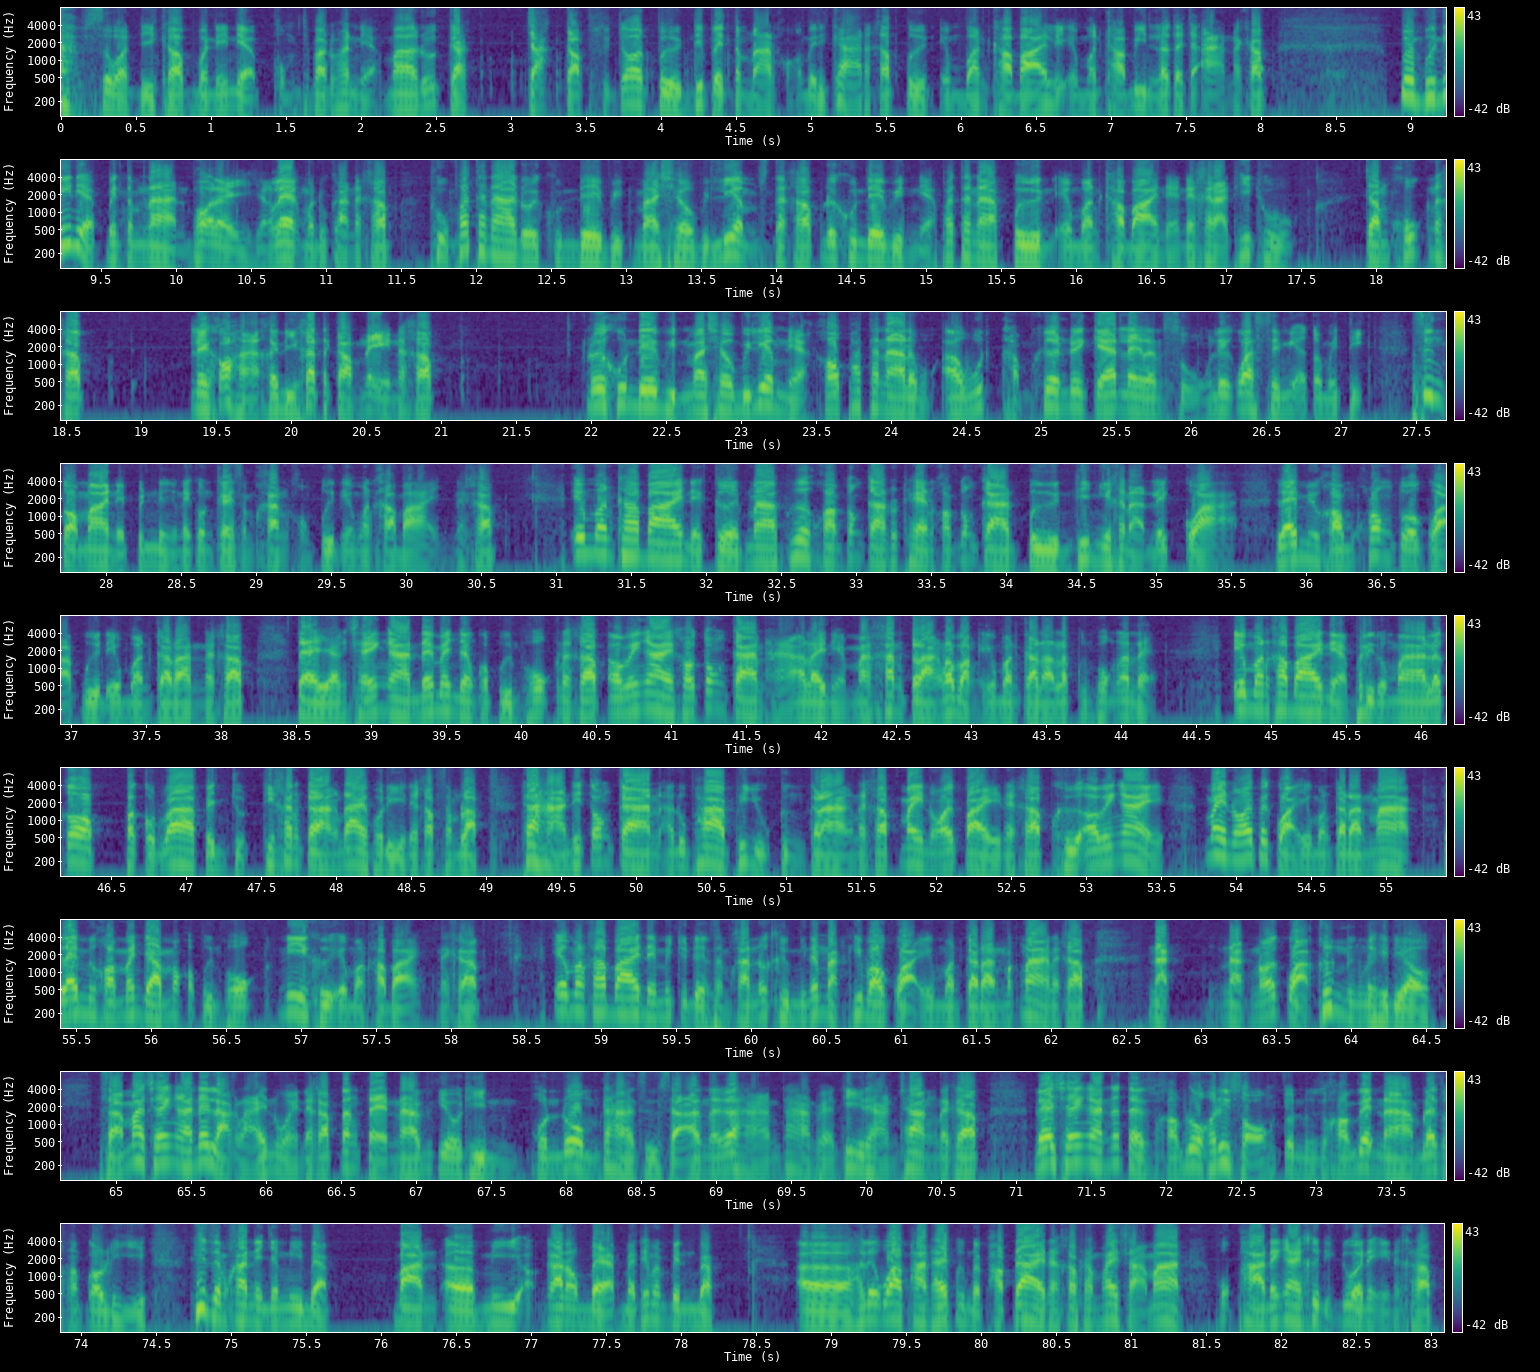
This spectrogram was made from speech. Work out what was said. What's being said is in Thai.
อะสวัสดีครับ วันนี้เนี่ยผมจะพาทุกท่านเนี่ยมารู้จักจักกับสุดยอดปืนที่เป็นตำนานของอเมริกานะครับ ปืน M1 คาบายหรือ M1 คาบินแล้วแต่จะอ่านนะครับ ปืนปืนนี้เนี่ยเป็นตำนานเพราะอะไรอย่างแรกมาดูกันนะครับ ถูกพัฒนาโดยคุณเดวิดมาเชลวิลเลียมส์นะครับ โดยคุณเดวิดเนี่ยพัฒนาปืน M1 คาบายเนี่ยในขณะที่ถูกจำคุกนะครับในข้อหาคดีฆาตกรรมนั่นเองนะครับ โดยคุณเดวิดมาเชลวิลเลียมเนี่ยเขาพัฒนาระบบอาวุธขับเคลื่อนด้วยแก๊สแรงดันสูง เรียกว่าเซมิอัตโนมัติกซึ่งต่อมาเนี่ยเป็นหนึ่งในกลไกสำคัญของปืน M1 คาบายนะครับ M1 คาบายเนี่ยเกิดมาเพื่อความต้องการทดแทนความต้องการปืนที่มีขนาดเล็กกว่า และมีความคล่องตัวกว่าปืน M1 การันนะครับแต่ยังใช้งานได้แม่นยำกว่าปืนพกนะครับเอาไว้ง่ายๆเขาต้องการหาอะไรเนี่ยมาขั้นกลางระหว่าง M1 การันและปืนพกนั่นแหละ M1 คาบายเนี่ยผลิตออกมาแล้วก็ปรากฏว่าเป็นจุดที่ขั้นกลางได้พอดีนะครับสำหรับทหารที่ต้องการอนุภาพที่อยู่กึ่งกลางนะครับไม่น้อยไปนะครับคือเอาไว้ง่ายไม่น้อยไปกว่า M1 การันมาก และมีความแม่นยำมากกว่าปืนพก นี่คือ M1 คาบายนะครับ M1 คาบายเนี่ยมีจุดเด่นสำคัญก็คือมีน้ำหนักที่เบากว่า M1 การันมากๆนะครับหนักหนักน้อยกว่าครึ่งหนึ่งเลยทีเดียว สามารถใช้งานได้หลากหลายหน่วยนะครับตั้งแต่นาวิกโยธินพลร่มทหารสื่อสารนายทหารทหารแผนที่ทหารช่างนะครับและใช้งานตั้งแต่สงครามโลกครั้งที่ 2 จนถึงสงครามเวียดนามและสงครามเกาหลี ที่สำคัญเนี่ยยังมีแบบบานเอ่อมีการออกแบบแบบที่มันเป็นแบบเอ่อเขาเรียกว่าพานท้ายปืนแบบพับได้นะครับทำให้สามารถพกพาได้ง่ายขึ้นอีกด้วยนั่นเองนะครับ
